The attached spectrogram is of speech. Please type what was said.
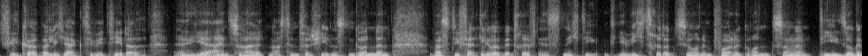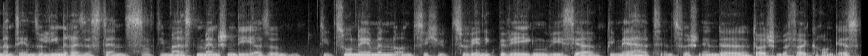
viel körperliche Aktivität äh, hier einzuhalten aus den verschiedensten Gründen. Was die Fettleber betrifft, ist nicht die, die Gewichtsreduktion im Vordergrund, sondern mhm. die sogenannte Insulinresistenz. Mhm. Die meisten Menschen, die also die zunehmen und sich zu wenig bewegen, wie es ja die Mehrheit inzwischen in der deutschen Bevölkerung ist,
